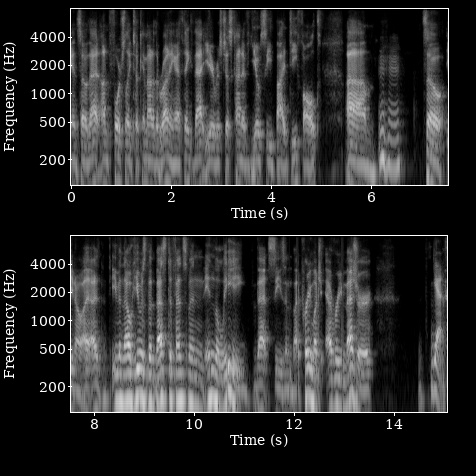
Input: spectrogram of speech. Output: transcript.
And so that unfortunately took him out of the running. I think that year was just kind of Josi by default. Um, mm-hmm. So, you know, I, I, even though he was the best defenseman in the league that season by pretty much every measure, yes,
